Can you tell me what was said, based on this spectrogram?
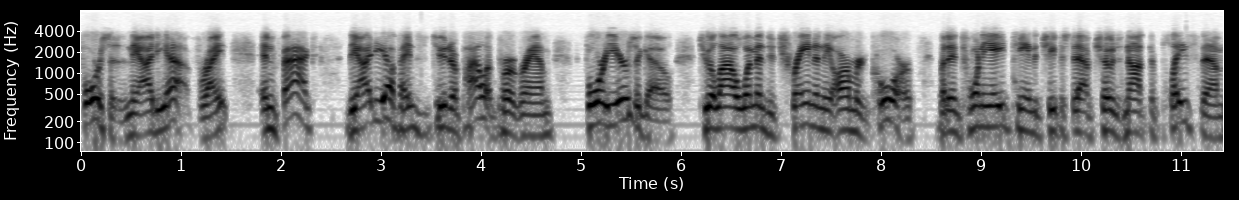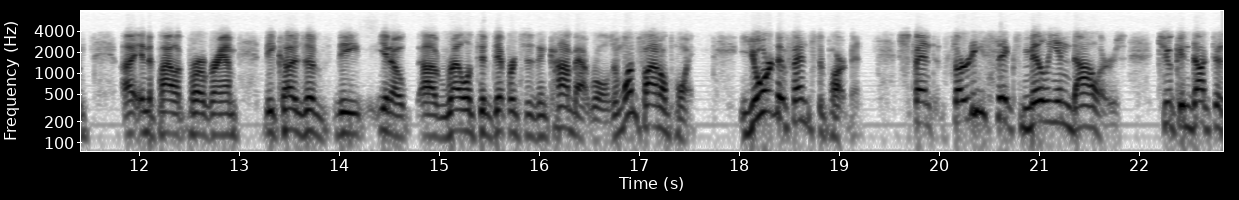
forces in the IDF, right? In fact, the IDF instituted a pilot program four years ago to allow women to train in the Armored Corps. But in 2018, the chief of staff chose not to place them uh, in the pilot program because of the you know uh, relative differences in combat roles. And one final point: your Defense Department spent 36 million dollars to conduct a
